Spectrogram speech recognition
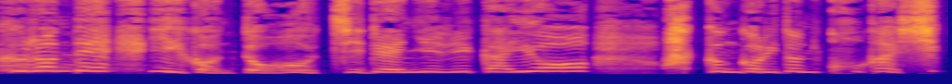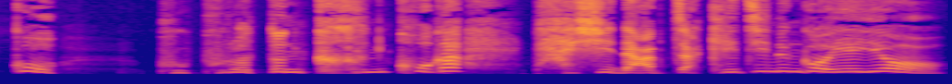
그런데 이건 또 어찌 된 일일까요? 화끈거리던 코가 식고 부풀었던 큰 코가 다시 납작해지는 거예요.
